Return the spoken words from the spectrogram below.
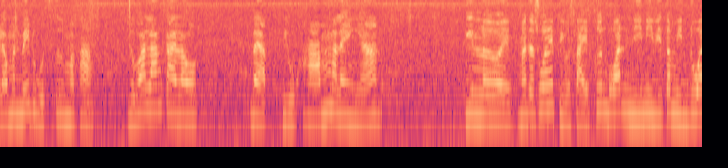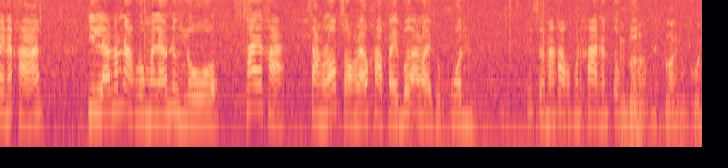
แล้วมันไม่ดูดซึมอะค่ะ หรือว่าร่างกายเราแบบผิวคล้ำอะไรอย่างเงี้ย กินเลย มันจะช่วยให้ผิวใสขึ้นเพราะว่านนี้มีวิตามินด้วยนะคะ กินแล้วน้ำหนักลงมาแล้วหนึ่งโล ใช่ค่ะ สั่งรอบสองแล้วค่ะไฟเบอร์อร่อยทุกคนพี่สวยมากค่ะขอบคุณค่ะน้ำตกอร่อยทุกคน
